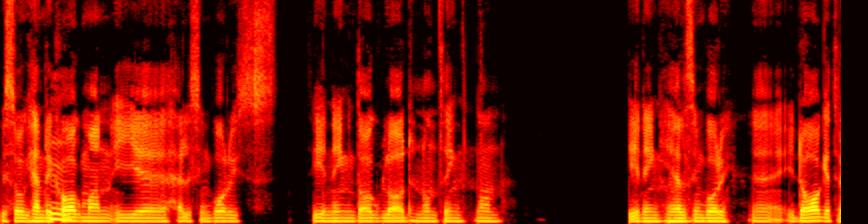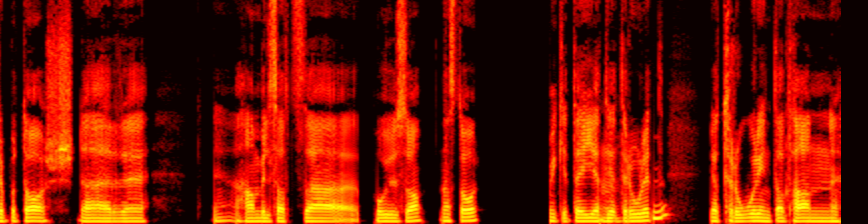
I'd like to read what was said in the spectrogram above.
Vi såg Henrik Mm. Hagman i eh, Helsingborgs tidning, Dagblad, någonting, någon tidning i Mm. Helsingborg. Eh, idag ett reportage där eh, han vill satsa på USA nästa år, vilket är jätte, Mm. jätteroligt. Mm. Jag tror inte att han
